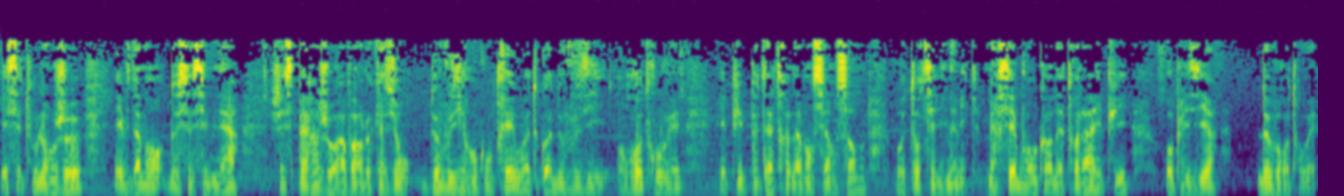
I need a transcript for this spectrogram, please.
Et c'est tout l'enjeu, évidemment, de ces séminaires. J'espère un jour avoir l'occasion de vous y rencontrer ou à tout cas de vous y retrouver et puis peut-être d'avancer ensemble autour de ces dynamiques. Merci à vous encore d'être là et puis au plaisir de vous retrouver.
